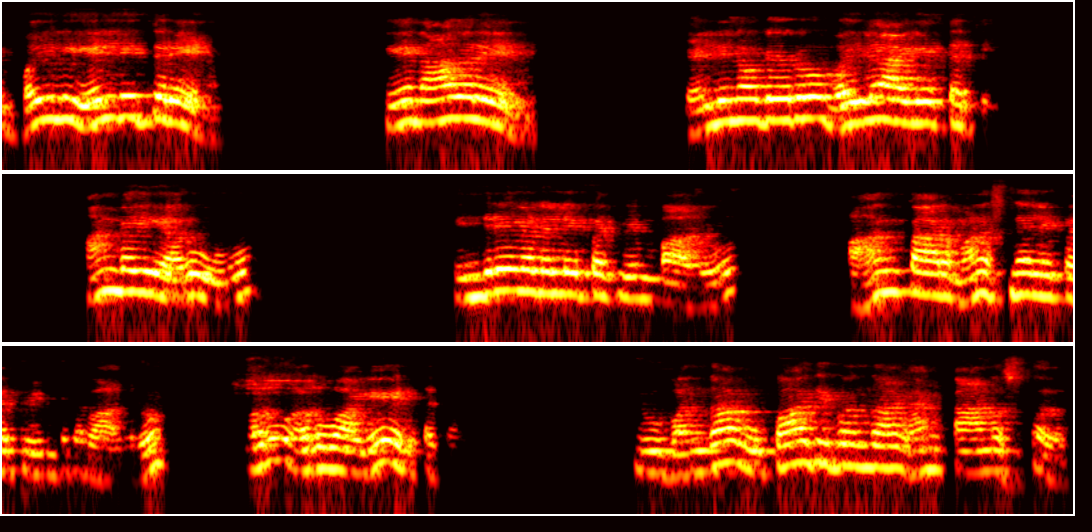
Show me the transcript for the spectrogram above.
ಈ ಬೈಲಿ ಎಲ್ಲಿದ್ದರೆ? ಏನಾದರೆ ಎಲ್ಲಿ ನೋಡಿದ್ರು ಬೈಲೇ ಆಗಿರ್ತೈತಿ. ಅರಿವು ಇಂದ್ರಿಯಗಳಲ್ಲಿ ಪ್ರತಿಬಿಂಬಾದರು ಅಹಂಕಾರ ಮನಸ್ಸಿನಲ್ಲಿ ಪ್ರತಿಬಿಂಬಿತವಾದರು ಅರು ಅರುವಾಗೇ ಇರ್ತದೆ. ಇವು ಬಂದಾಗ, ಉಪಾಧಿ ಬಂದಾಗ ಹಂಗೆ ಕಾಣಿಸ್ತದ.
